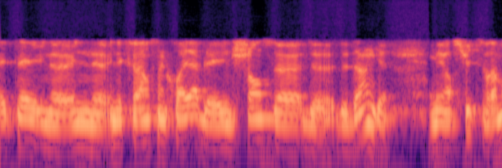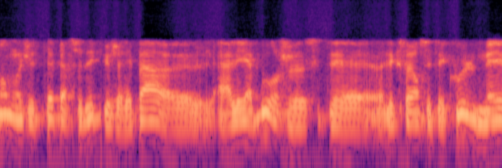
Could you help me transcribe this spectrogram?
était une, expérience incroyable et une chance de, dingue. Mais ensuite, vraiment, moi, j'étais persuadé que j'allais pas aller à Bourges. L'expérience était cool, mais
